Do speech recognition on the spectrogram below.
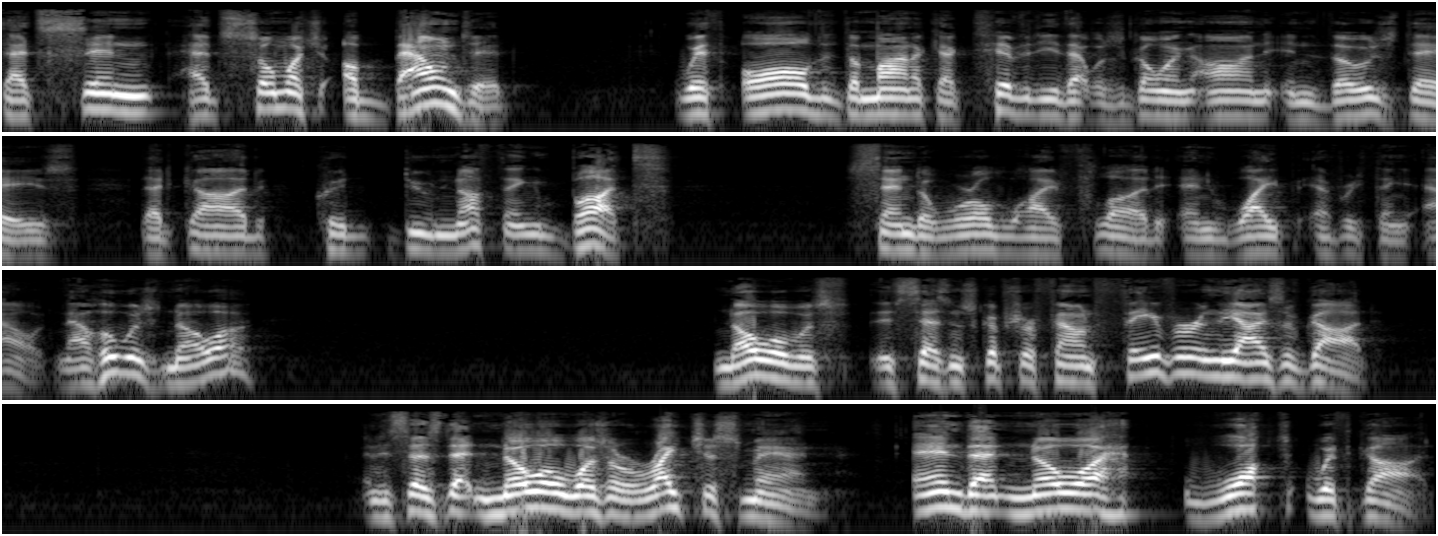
that sin had so much abounded with all the demonic activity that was going on in those days that God could do nothing but send a worldwide flood and wipe everything out. Now, who was Noah? Noah was, it says in Scripture, found favor in the eyes of God. And it says that Noah was a righteous man and that Noah walked with God.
